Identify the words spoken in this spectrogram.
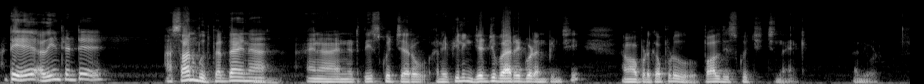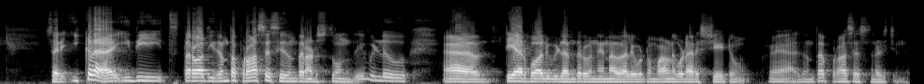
అంటే అదేంటంటే ఆ సానుభూతి పెద్ద ఆయన ఆయన ఆయన తీసుకొచ్చారు అనే ఫీలింగ్ జడ్జి భార్యకి కూడా అనిపించి ఆమె అప్పటికప్పుడు పాలు తీసుకొచ్చి ఇచ్చింది ఆయనకి. అది కూడా సరే ఇక్కడ ఇది తర్వాత ఇదంతా ప్రాసెస్ ఇదంతా నడుస్తుంది. వీళ్ళు టీఆర్ బాల్ వీళ్ళందరూ నినాదాలు ఇవ్వటం వాళ్ళని కూడా అరెస్ట్ చేయటం అదంతా ప్రాసెస్ నడిచింది.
